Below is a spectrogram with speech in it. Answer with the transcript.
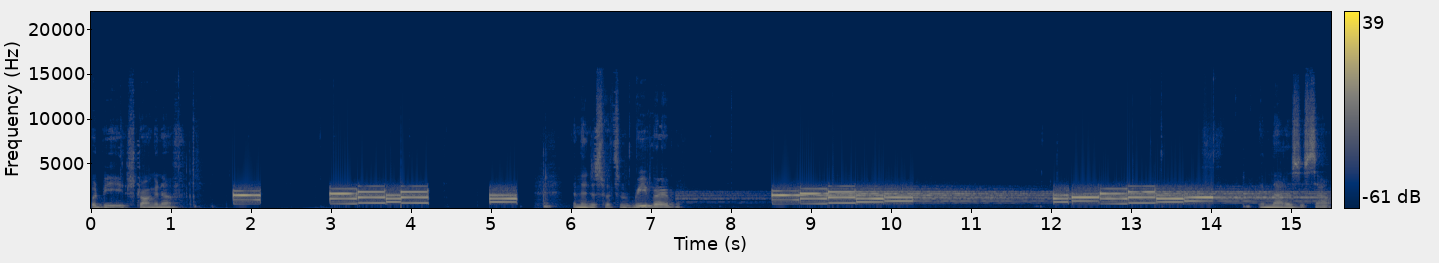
would be strong enough. And then just with some reverb. And that is the sound.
